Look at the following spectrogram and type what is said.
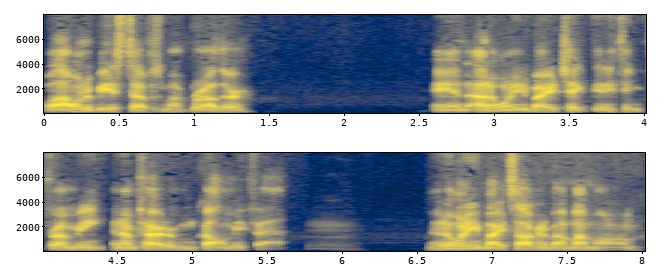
well, I want to be as tough as my brother, and I don't want anybody to take anything from me, and I'm tired of them calling me fat. Mm. I don't want anybody talking about my mom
